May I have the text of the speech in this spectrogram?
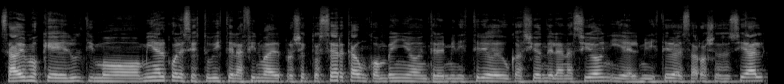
Sabemos que el último miércoles estuviste en la firma del proyecto CERCA, un convenio entre el Ministerio de Educación de la Nación y el Ministerio de Desarrollo Social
